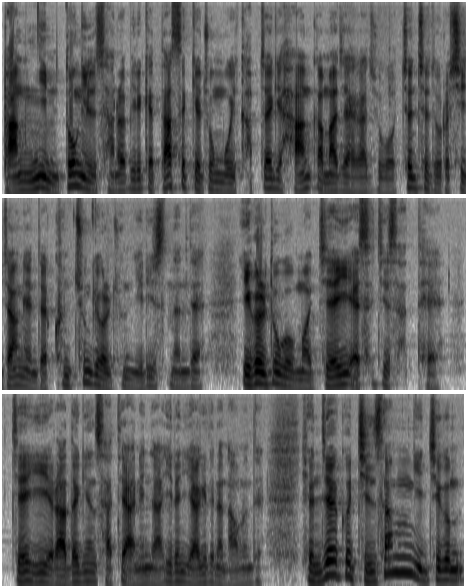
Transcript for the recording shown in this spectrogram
방림, 동일 산업 이렇게 다섯 개 종목이 갑자기 하한가 맞아 해가지고 전체적으로 시장에 이제 큰 충격을 준 일이 있었는데 이걸 두고 뭐 JSG 사태, 제2 라더겐 사태 아니냐 이런 이야기들이 나오는데 현재 그 진상이 지금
